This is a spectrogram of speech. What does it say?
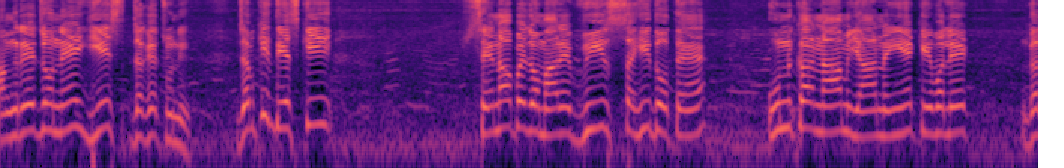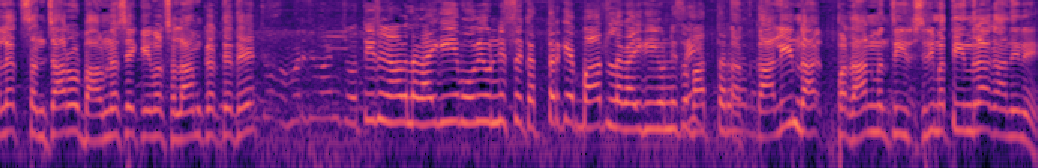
अंग्रेज़ों ने ये जगह चुनी। जबकि देश की सेनाओं पे जो हमारे वीर शहीद होते हैं, उनका नाम यहाँ नहीं है, केवल एक गलत संचार और भावना से केवल सलाम करते थे। ज्योति जो यहाँ पे लगाई गई है वो भी उन्नीस के बाद लगाई गई उन्नीस तत्कालीन प्रधानमंत्री श्रीमती इंदिरा गांधी ने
